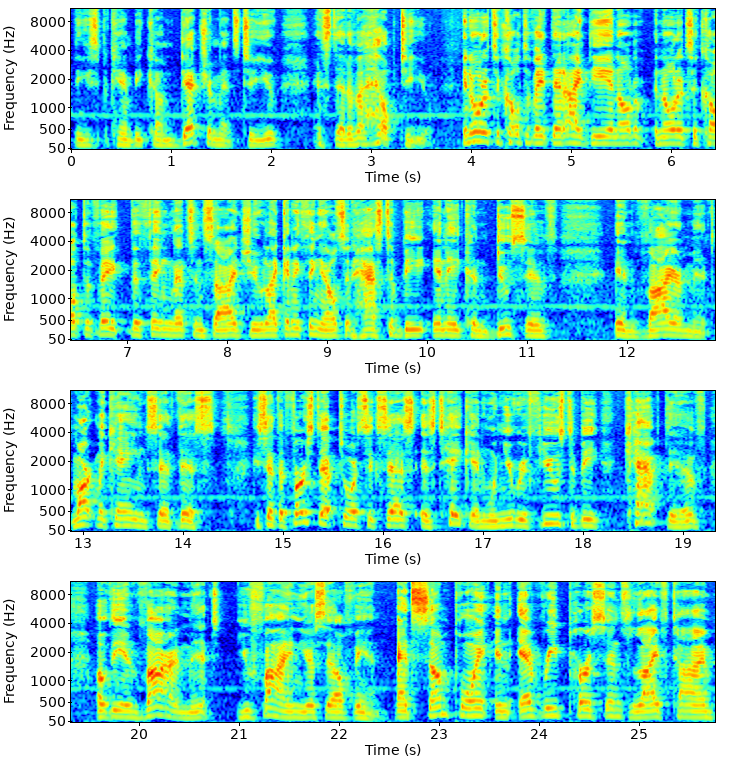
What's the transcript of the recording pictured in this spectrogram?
these can become detriments to you instead of a help to you. In order to cultivate that idea, in order, in order to cultivate the thing that's inside you, like anything else, it has to be in a conducive environment. Mark McCain said this. He said, The first step towards success is taken when you refuse to be captive of the environment you find yourself in. At some point in every person's lifetime,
